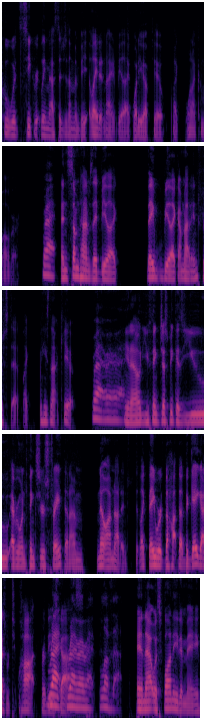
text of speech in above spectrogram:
who would secretly message them and be late at night and be like, "What are you up to? Like, want to come over?" Right. And sometimes they'd be like, they'd be like, "I'm not interested. Like, he's not cute." Right. Right. Right. You know, you think just because you everyone thinks you're straight that I'm no, I'm not interested. Like they were the hot the, the gay guys were too hot for these right. guys. Right. Right. Right. Love that. And that was funny to me.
